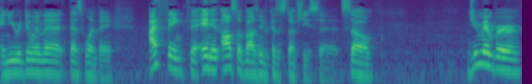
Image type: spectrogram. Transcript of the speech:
and you were doing that, that's one thing. I think that, and it also bothers me because of stuff she said. So, do you remember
